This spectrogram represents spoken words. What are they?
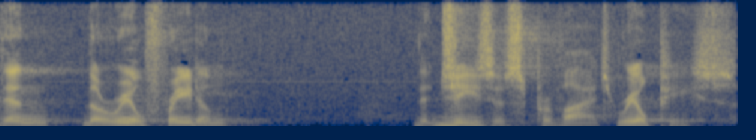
than the real freedom that Jesus provides, real peace.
